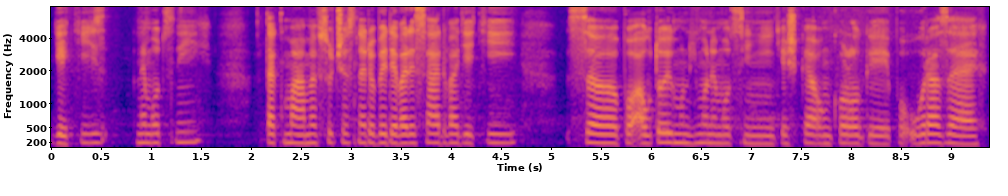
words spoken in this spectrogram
dětí nemocných. Tak máme v současné době 92 dětí s, po autoimunním onemocnění, těžké onkologii, po úrazech,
